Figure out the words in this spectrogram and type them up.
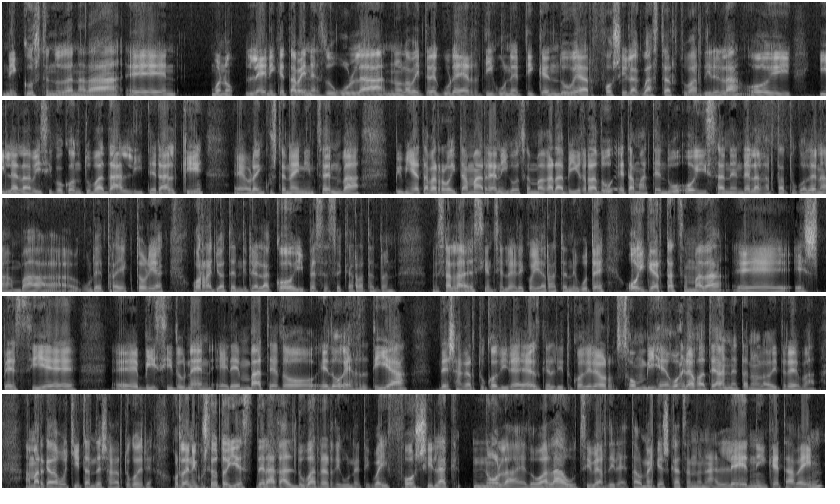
Nik usten dudana da, en, bueno, lehenik eta behin ez dugula nola baitere gure erdigunetik endu behar fosilak baztertu behar direla, hoi hilala biziko kontu bat da, literalki, e, orain ikusten nahi nintzen, ba, 2000 marrean igotzen bagara bi gradu, eta maten du hoi izanen dela gertatuko dena, ba, gure trajektoriak horra joaten direlako, IPCC erraten duen bezala, eh, zientziala ereko jarraten digute, hoi gertatzen bada, e, espezie e, bizidunen eren bat edo, edo erdia desagertuko dire, ez? Geldituko dire hor zombi egoera batean, eta nola baitere, ba, amarkada gutxitan desagertuko dire. Horda, nik uste dut, ez dela galdu bar erdigunetik, bai? Fosilak nola edo ala utzi behar dire, eta honek eskatzen duena lehenik eta behin,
